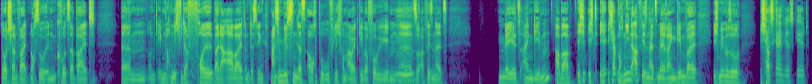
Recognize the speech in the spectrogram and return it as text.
deutschlandweit noch so in Kurzarbeit ähm, und eben noch nicht wieder voll bei der Arbeit und deswegen, manche müssen das auch beruflich vom Arbeitgeber vorgegeben, Mhm. äh, so Abwesenheitsmails eingeben. Aber ich, ich, ich habe noch nie eine Abwesenheitsmail reingegeben, weil ich mir immer so, ich ich habe weiß gar nicht, wie das geht.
